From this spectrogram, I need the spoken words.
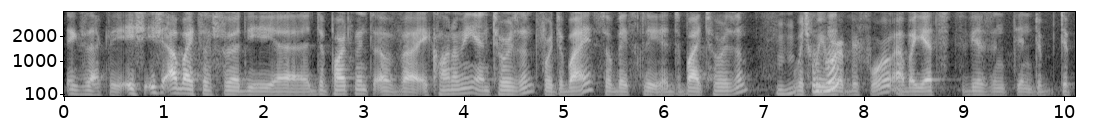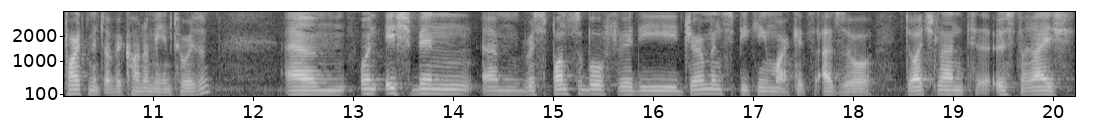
Exactly. Ich, ich arbeite für die uh, Department of uh, Economy and Tourism for Dubai, so basically uh, Dubai Tourism, which we were before, aber jetzt wir sind in the Department of Economy and Tourism. Ähm, und ich bin ähm, responsible für die German-speaking Markets, also Deutschland, Österreich,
